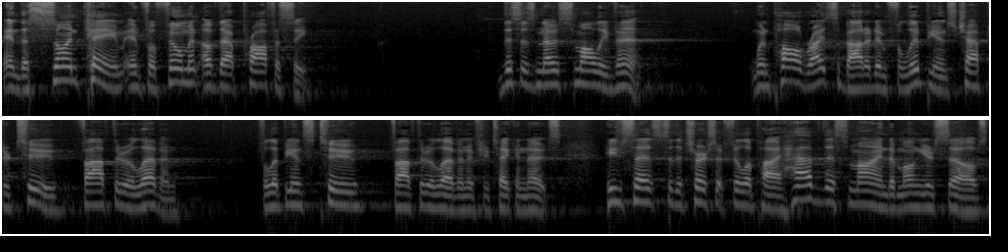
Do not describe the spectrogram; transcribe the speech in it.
and the Son came in fulfillment of that prophecy. This is no small event. When Paul writes about it in Philippians chapter 2, 5 through 11, Philippians 2, 5 through 11, if you're taking notes, he says to the church at Philippi, Have this mind among yourselves,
